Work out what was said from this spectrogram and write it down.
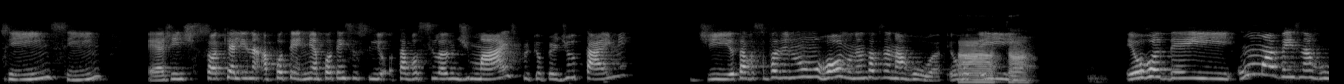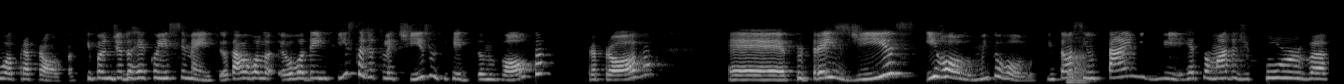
Sim, sim. É, a gente, só que ali na, a poten minha potência estava oscilando demais, porque eu perdi o time de. Eu estava fazendo um rolo, né? Não estava fazendo na rua. Eu ah, rodei. Tá. Eu rodei uma vez na rua para a prova, que foi no dia do reconhecimento. Eu, tava, eu rodei em pista de atletismo, fiquei dando volta para a prova é, por três dias e rolo, muito rolo. Então, ah. assim, o time de retomada de curva,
